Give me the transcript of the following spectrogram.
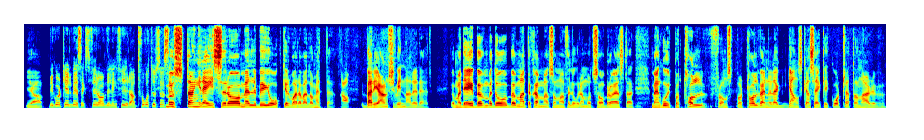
Ja. vi går till V64 avdelning 4. 2006. Mustang Racer och Mellby Joker var det väl de hette. Ja, Bergarns vinnare där. Jo, men det är, då behöver man inte skämmas om man förlorar mot så bra hästar. Men gå ut på 12 från sport 12 är det ganska säkert. Går 13,5.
